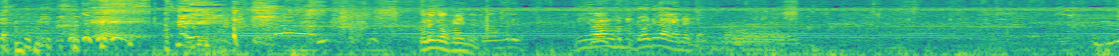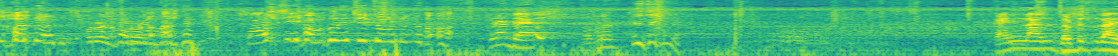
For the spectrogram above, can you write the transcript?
விடுங்க கையண்ணா நீங்க வாங்க பிடி டோடி வாங்க என்னட்ட. கையில தொடுத்து தான்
